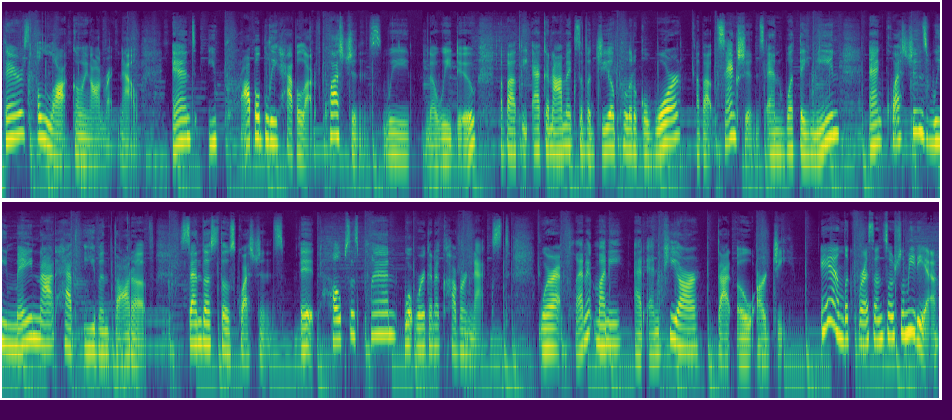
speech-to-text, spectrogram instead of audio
There's a lot going on right now, and you probably have a lot of questions. We know we do about the economics of a geopolitical war, about sanctions and what they mean, and questions we may not have even thought of. Send us those questions. It helps us plan what we're going to cover next. We're at planetmoney at npr.org. And look for us on social media.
